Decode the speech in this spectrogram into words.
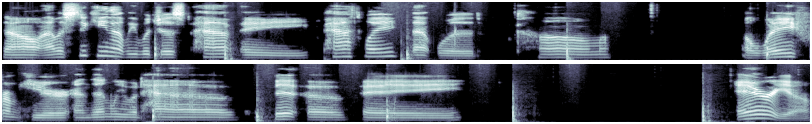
Now, I was thinking that we would just have a pathway that would come away from here, and then we would have a bit of a area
